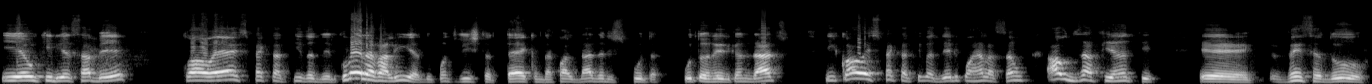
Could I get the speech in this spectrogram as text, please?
E eu queria saber qual é a expectativa dele, como ele avalia, do ponto de vista técnico, da qualidade da disputa, o torneio de candidatos, E qual a expectativa dele com relação ao desafiante eh, vencedor,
